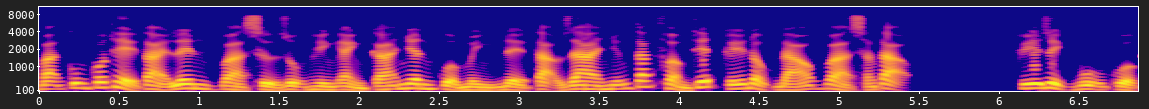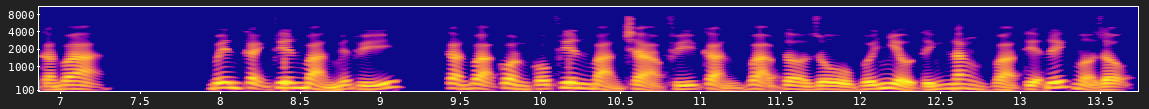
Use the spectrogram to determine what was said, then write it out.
Bạn cũng có thể tải lên và sử dụng hình ảnh cá nhân của mình để tạo ra những tác phẩm thiết kế độc đáo và sáng tạo. Phí dịch vụ của Canva Bên cạnh phiên bản miễn phí, Canva còn có phiên bản trả phí Canva pro với nhiều tính năng và tiện ích mở rộng.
